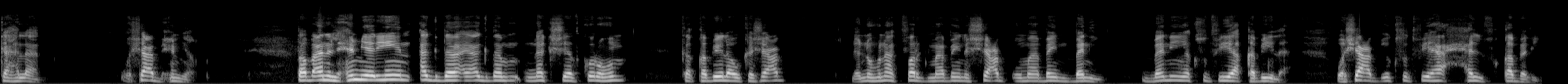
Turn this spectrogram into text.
كهلان وشعب حمير. طبعا الحميريين أقدم أقدم نكش يذكرهم كقبيلة وكشعب لأنه هناك فرق ما بين الشعب وما بين بني. بني يقصد فيها قبيلة وشعب يقصد فيها حلف قبلي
